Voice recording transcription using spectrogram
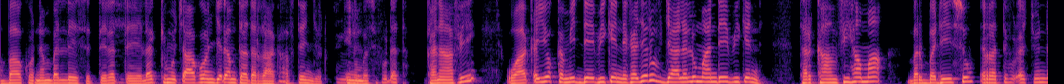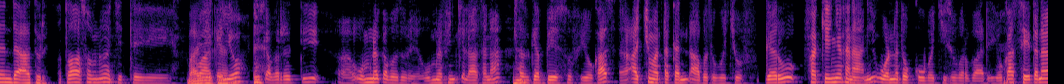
abbaa koo nan balleessittee lattee lakki mucaa koon jedhamtu irraa kaaftee hin jedhu inuma si fudhata. Kanaaf waaqayyo akkamitti deebii kenne ka jedhuuf jaalalumaan deebii kenne. Tarkaanfii hamaa. Barbadeessuu irratti fudhachuu hin danda'a ture. Otoo haasofnu achitti waaqayyoo qabarratti humna qaba ture. Humna fincilaa sanaa tasgabbeessuuf yookaas achumatti akka inni dhaabatu gochuuf. Garuu fakkeenya kanaanii wanna tokko hubachiisuu barbaade yookaas seexana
